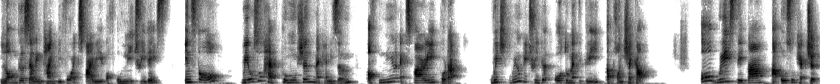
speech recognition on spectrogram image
longer selling time before expiry of only three days. In store, we also have promotion mechanism of near expiry product, which will be triggered automatically upon checkout all waste data are also captured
